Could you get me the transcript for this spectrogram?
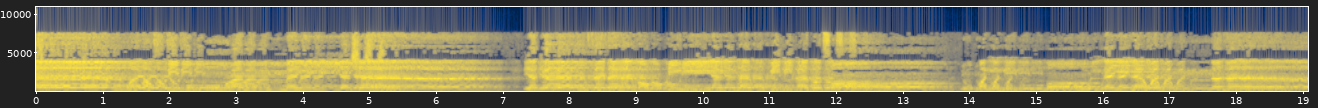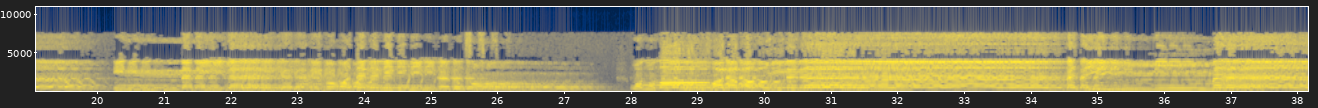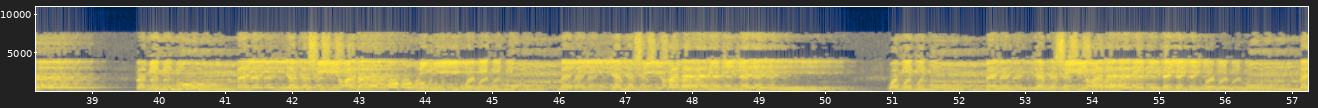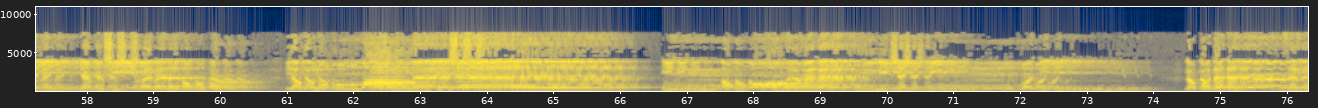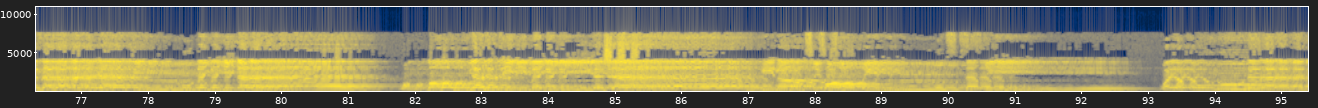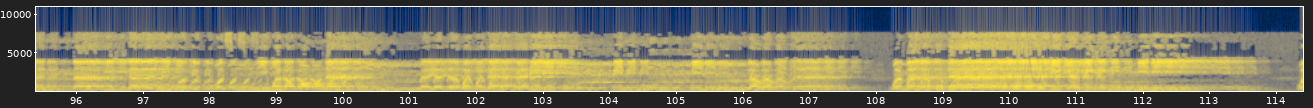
لأولي الأبصار. والله خلق كل دابة من ماء فمنهم من يمشي على بطنه ومنهم من يمشي على رجلين ومنهم من يمشي على رجلين ومنهم من يمشي على أربع. يخلق الله ما يشاء. إن الله على كل شيء قدير. لقد أنزلنا يشاء إلى صراط مستقيم. ويقولون آمنا بالله وبالرسول وأطعنا ثم يتولى فريق بعد ذلك. وما أولئك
